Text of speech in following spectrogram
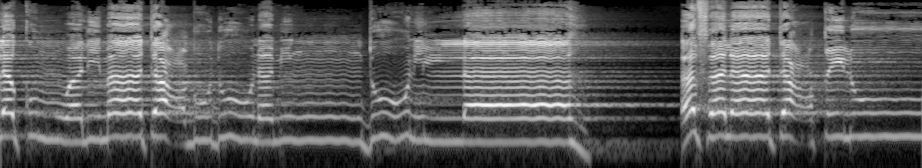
لكم ولما تعبدون من دون الله أفلا تعقلون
